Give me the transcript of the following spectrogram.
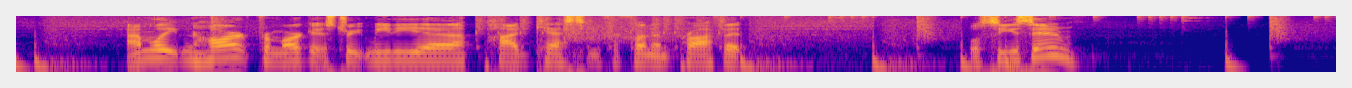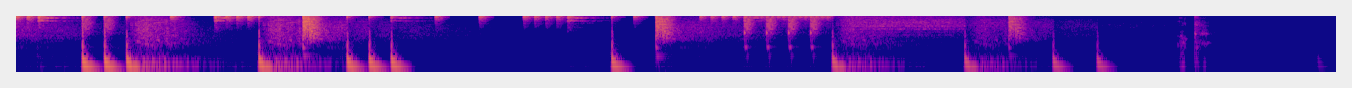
I'm Leighton Hart from Market Street Media, podcasting for fun and profit. We'll see you soon.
